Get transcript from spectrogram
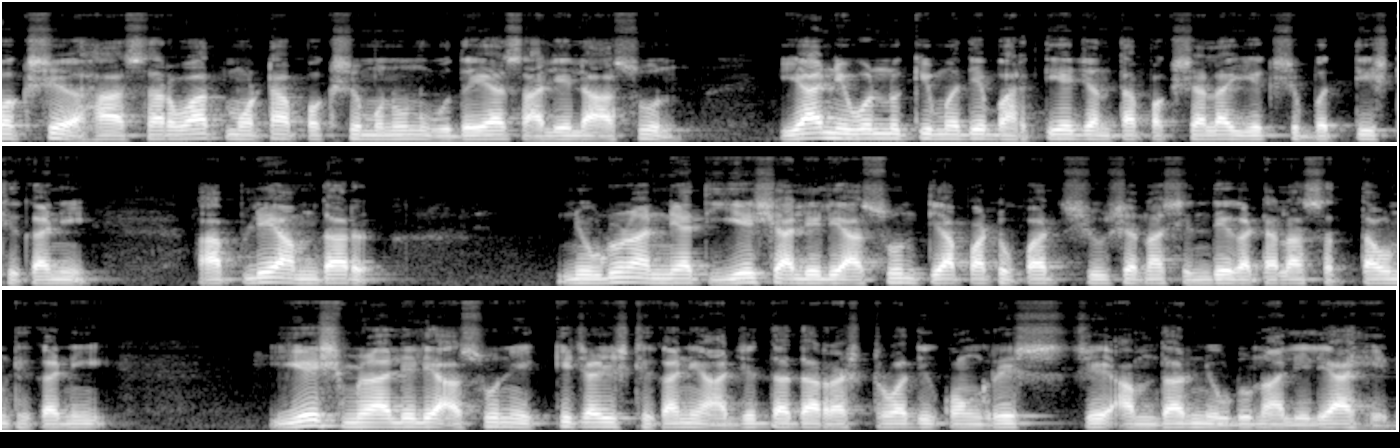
पक्ष हा सर्वात मोठा पक्ष म्हणून उदयास आलेला असून या निवडणुकीमध्ये भारतीय जनता पक्षाला एकशे बत्तीस ठिकाणी आपले आमदार निवडून आणण्यात यश आलेले असून त्यापाठोपाठ शिवसेना शिंदे गटाला सत्तावन्न ठिकाणी यश मिळालेले असून एक्केचाळीस ठिकाणी अजितदादा राष्ट्रवादी काँग्रेसचे आमदार निवडून आलेले आहेत.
